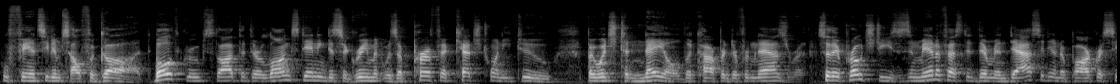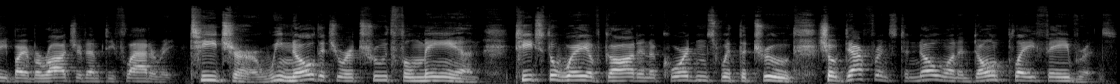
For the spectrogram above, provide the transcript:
who fancied himself a god. Both groups thought that their long standing disagreement was a perfect catch 22 by which to nail the carpenter from Nazareth. So they approached Jesus and manifested their mendacity and hypocrisy by a barrage of empty flattery. Teacher, we know that you're a truthful man. Teach the way of God in accordance with the truth. Show deference to no one and don't play favorites.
